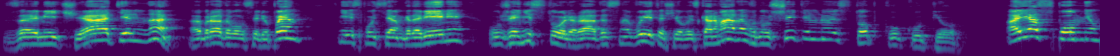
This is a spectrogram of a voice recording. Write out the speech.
«Замечательно!» – обрадовался Люпен и спустя мгновение уже не столь радостно вытащил из кармана внушительную стопку купюр. А я вспомнил,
